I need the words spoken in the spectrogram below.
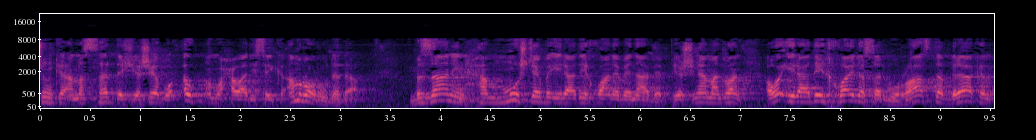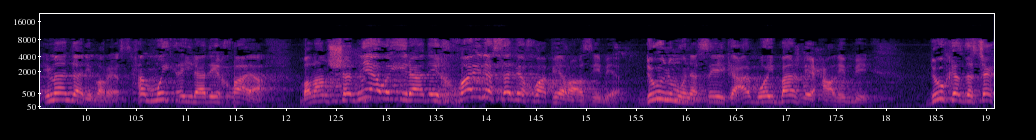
چونك اما سردش يشيب او ام حوادثيك امر رو ددا بزانین هەموو شتێک بە ئیرادەی خوانە بێ نابێت پێشینەمان دەڵێن ئەوە ئیرادەی خوای لەسەر بوو ڕاستە براکەم ئیمانداری بەڕێز هەمووی ئیرادەی خوایە بەڵام شەر نییە ئەوەی ئیرادەی خوای لەسەر بێ خوا پێ ڕازی بێ دوو نمونە سەیکە هەر بۆی باش لێ حاڵی بی دوو کەس دەچەک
